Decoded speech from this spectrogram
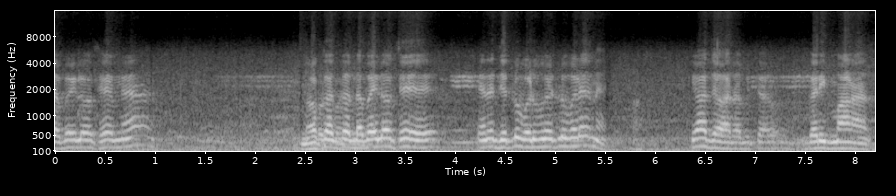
ડબેલો છે એમને? નોકર તો ડબેલો છે એને જેટલું વળવું એટલું વળે ને. ક્યાં જવાના બિચારો? ગરીબ માણસ.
